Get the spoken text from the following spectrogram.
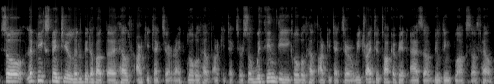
So let me explain to you a little bit about the health architecture, right? Global health architecture. So within the global health architecture, we try to talk of it as a building blocks of health.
